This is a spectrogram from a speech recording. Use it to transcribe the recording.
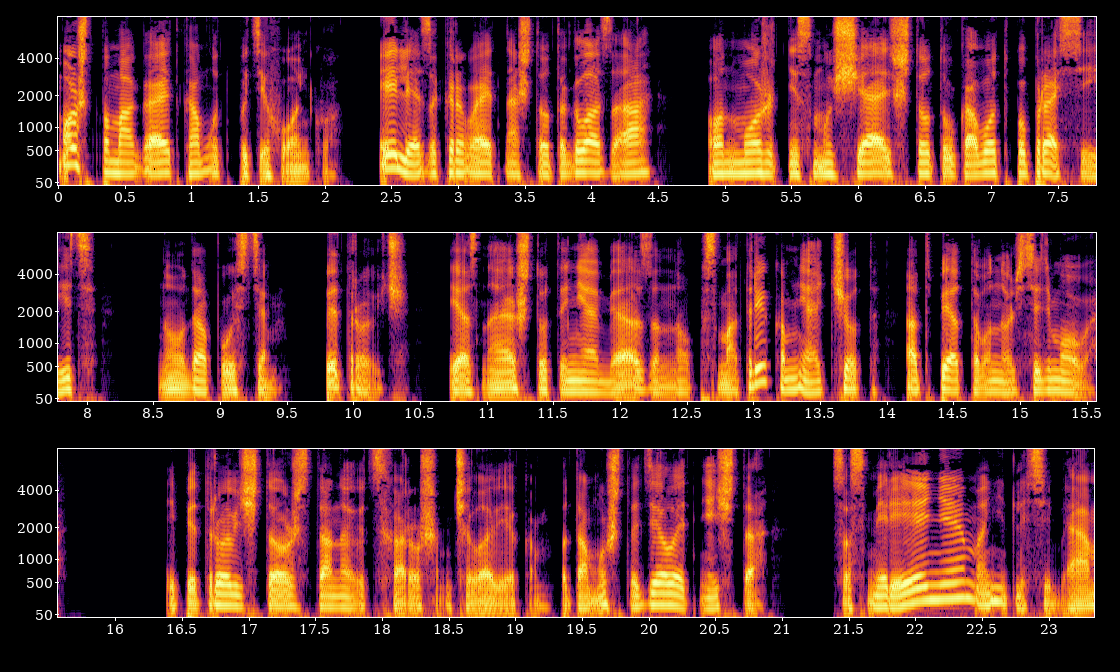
Может, помогает кому-то потихоньку или закрывает на что-то глаза — он может, не смущаясь, что-то у кого-то попросить. Ну, допустим, Петрович, я знаю, что ты не обязан, но посмотри-ка мне отчет от 5.07. И Петрович тоже становится хорошим человеком, потому что делает нечто со смирением, а не для себя.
